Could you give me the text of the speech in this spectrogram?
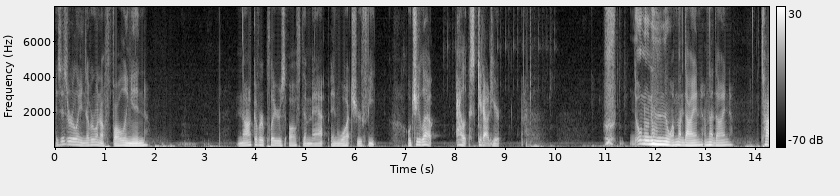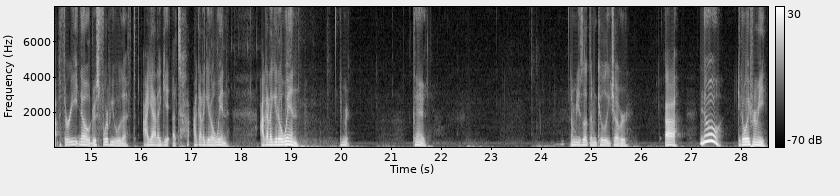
Is this really another one of falling in? Knock other players off the map and watch your feet. Oh, chill out. Alex, get out here. no, no, no, no, no. I'm not dying. I'm not dying. Top three? No, there's four people left. I gotta get a. T I gotta get a win. I gotta get a win. Come here. Okay. Let me just let them kill each other. Ah. No. Get away from me.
